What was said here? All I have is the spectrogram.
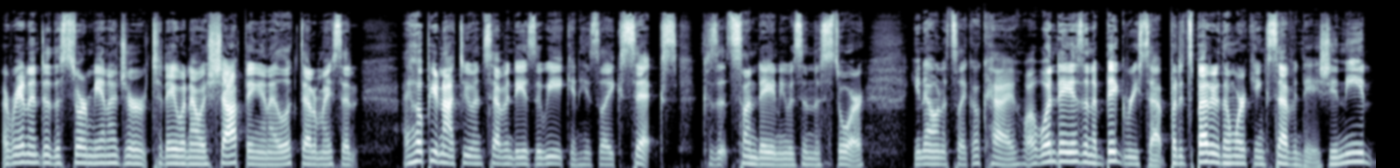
i ran into the store manager today when i was shopping and i looked at him. I said i hope you're not doing seven days a week and he's like six because it's sunday and he was in the store you know and it's like okay well one day isn't a big reset but it's better than working seven days you need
